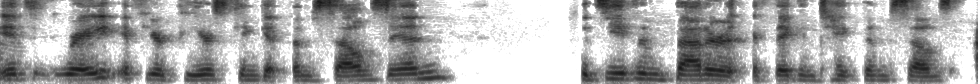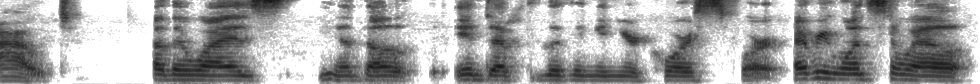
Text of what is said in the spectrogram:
it's great if your peers can get themselves in. It's even better if they can take themselves out Otherwise, you know, they'll end up living in your course for every once in a while.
